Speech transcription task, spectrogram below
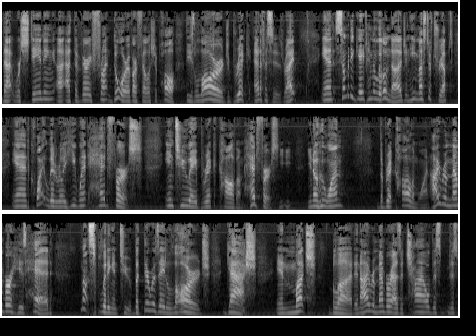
that were standing uh, at the very front door of our fellowship hall. These large brick edifices, right? And somebody gave him a little nudge, and he must have tripped, and quite literally, he went head first into a brick column. Head first. You, you know who won? The brick column won. I remember his head not splitting in two, but there was a large gash and much blood. And I remember as a child this, this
